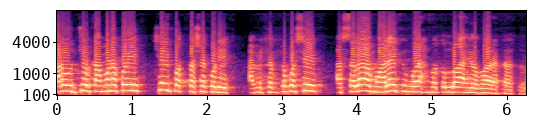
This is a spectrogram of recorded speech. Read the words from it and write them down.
আরও উজ্জ্বল কামনা করি, সেই প্রত্যাশা করি। আমি ক্ষেপ্ত করছি। আসসালামু আলাইকুম রহমতুল্লাহ বারাকাতুহ।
